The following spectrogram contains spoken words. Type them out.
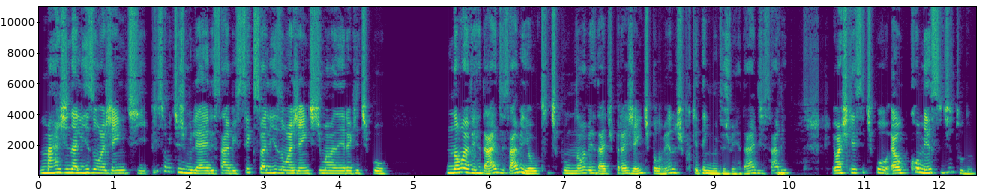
marginalizam a gente, principalmente as mulheres, sabe? Sexualizam a gente de uma maneira que, tipo, não é verdade, sabe? Ou que, tipo, não é verdade pra gente, pelo menos, porque tem muitas verdades, sabe? Eu acho que esse, tipo, é o começo de tudo.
